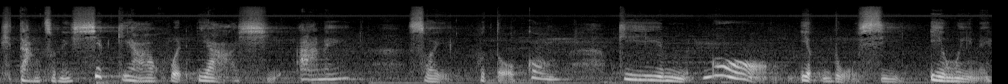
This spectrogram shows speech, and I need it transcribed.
迄当初的释迦佛也是安尼？所以佛陀讲，今我亦如是，因为呢，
